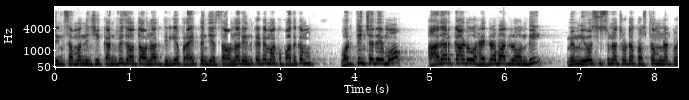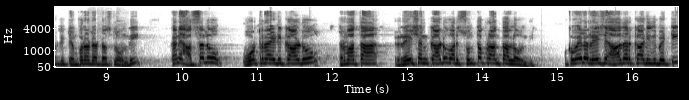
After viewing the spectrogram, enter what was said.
దీనికి సంబంధించి కన్ఫ్యూజ్ అవుతా ఉన్నారు తిరిగే ప్రయత్నం చేస్తూ ఉన్నారు. ఎందుకంటే మాకు పథకం వర్తించదేమో ఆధార్ కార్డు హైదరాబాద్లో ఉంది. మేము నివసిస్తున్న చోట ప్రస్తుతం ఉన్నటువంటి టెంపరీ అడ్రస్లో ఉంది. కానీ అసలు ఓటర్ ఐడి కార్డు తర్వాత రేషన్ కార్డు వారి సొంత ప్రాంతాల్లో ఉంది. ఒకవేళ రేషన్ ఆధార్ కార్డు ఇది పెట్టి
